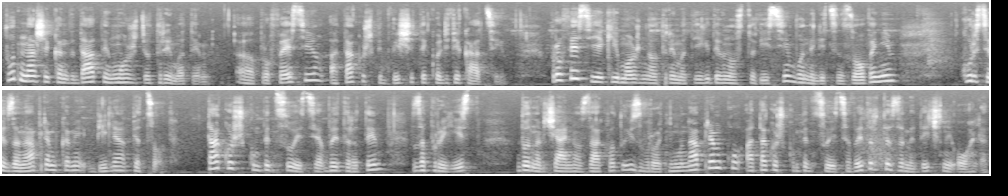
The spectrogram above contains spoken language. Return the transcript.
Тут наші кандидати можуть отримати е, професію, а також підвищити кваліфікацію. Професії, які можна отримати, їх 98, вони ліцензовані, курсів за напрямками біля 500. Також компенсуються витрати за проїзд до навчального закладу і зворотньому напрямку, а також компенсуються витрати за медичний огляд.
